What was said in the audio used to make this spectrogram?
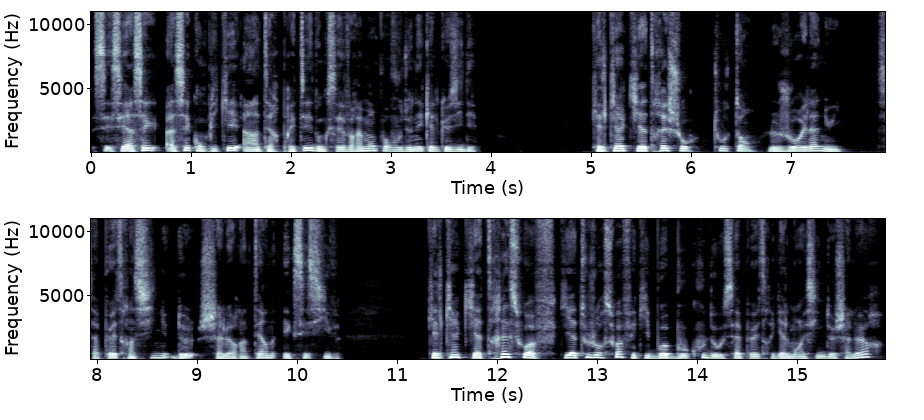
C'est assez, assez compliqué à interpréter, donc c'est vraiment pour vous donner quelques idées. Quelqu'un qui a très chaud tout le temps, le jour et la nuit, ça peut être un signe de chaleur interne excessive. Quelqu'un qui a très soif, qui a toujours soif et qui boit beaucoup d'eau, ça peut être également un signe de chaleur.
